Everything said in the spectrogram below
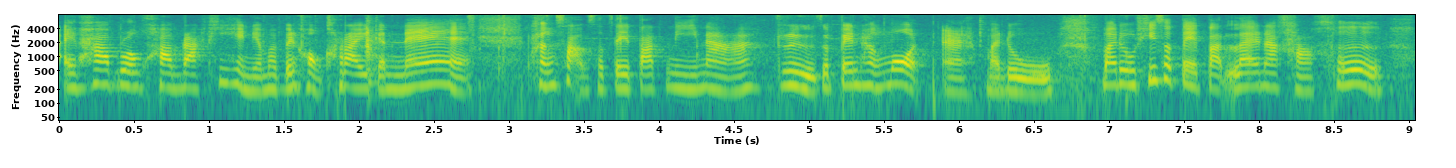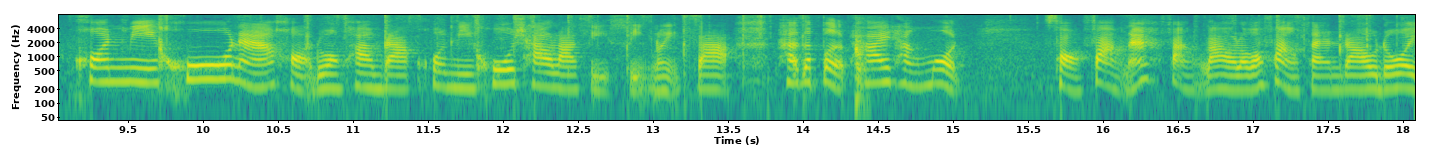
ไอภาพรวมความรักที่เห็นเนี่ยมันเป็นของใครกันแน่ ทั้ง3สเตตัสนี้นะ หรือจะเป็นทั้งหมด อะ มาดู มาดูที่สเตตัสแรกนะคะ คือคนมีคู่นะ ขอดวงความรัก คนมีคู่ชาวราศีสิงห์หน่อยจ้าถ้าจะเปิดไพ่ทั้งหมดสองฝั่งนะ ฝั่งเราแล้วก็ฝั่งแฟนเราโดย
